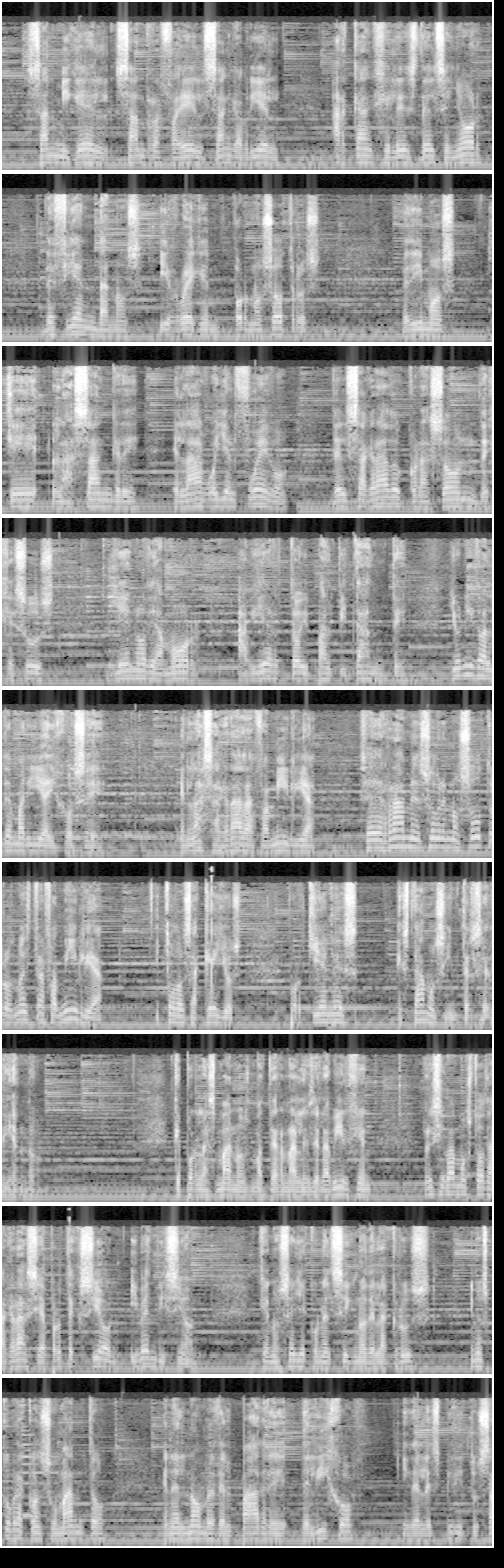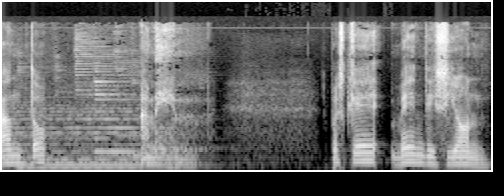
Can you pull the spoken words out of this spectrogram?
San Miguel, San Rafael, San Gabriel, arcángeles del Señor, defiéndanos y rueguen por nosotros. Pedimos que la sangre, el agua y el fuego del Sagrado Corazón de Jesús, lleno de amor, abierto y palpitante, y unido al de María y José, en la Sagrada Familia, se derramen sobre nosotros, nuestra familia, y todos aquellos por quienes estamos intercediendo. Que por las manos maternales de la Virgen recibamos toda gracia, protección y bendición, que nos selle con el signo de la cruz y nos cubra con su manto, en el nombre del Padre, del Hijo y del Espíritu Santo. Amén. Pues qué bendición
